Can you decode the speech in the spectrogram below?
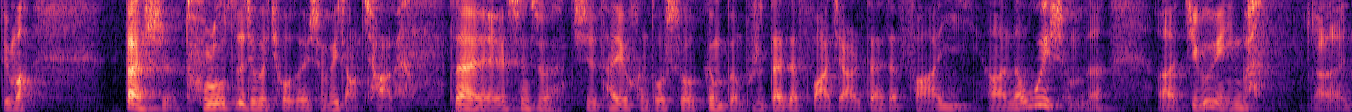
对吗？但是图卢兹这个球队是非常差的。在甚至其实他有很多时候根本不是待在法甲，而待在法乙啊。那为什么呢？啊，几个原因吧。呃，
